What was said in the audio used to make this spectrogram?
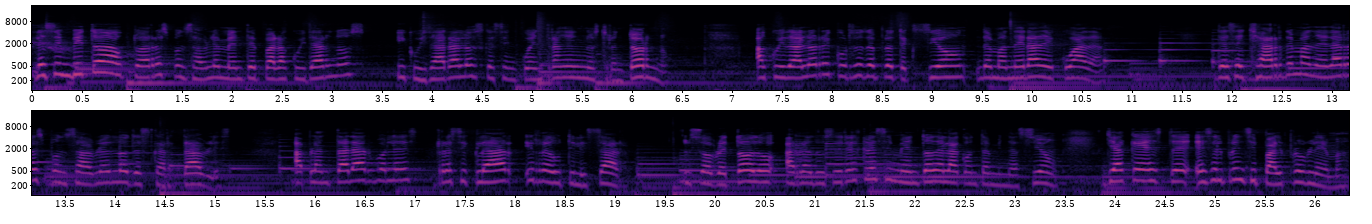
les invito a actuar responsablemente para cuidarnos y cuidar a los que se encuentran en nuestro entorno, a cuidar los recursos de protección de manera adecuada desechar de manera responsable los descartables, a plantar árboles, reciclar y reutilizar, y sobre todo a reducir el crecimiento de la contaminación, ya que este es el principal problema.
